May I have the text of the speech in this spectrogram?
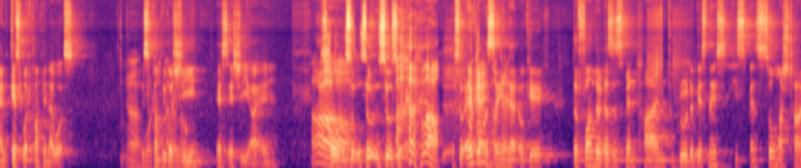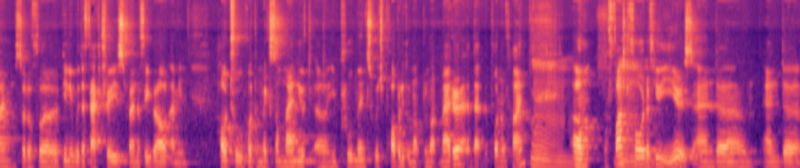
and guess what company that was? Uh, This company called. Shein, S H E I N. Oh, So, so, so, so, so, so everyone okay, was saying okay. that okay, the founder doesn't spend time to grow the business. He spends so much time sort of uh, dealing with the factories, trying to figure out. I mean, how to how to make some minute uh, improvements, which probably do not do not matter at that point of time. Mm, Um, fast forward a few years, and um, and uh,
